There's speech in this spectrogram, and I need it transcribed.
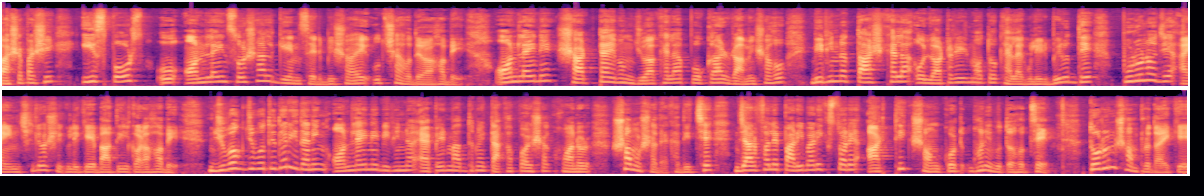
পাশাপাশি ই স্পোর্টস ও অনলাইন সোশ্যাল গেমসের বিষয়ে উৎসাহ দেওয়া হবে। অনলাইনে সাট্টা এবং জুয়া খেলা, পোকার, রামিসহ বিভিন্ন তাস খেলা ও লটারির মতো খেলাগুলির বিরুদ্ধে পুরনো যে আইন ছিল সেগুলিকে বাতিল করা হবে। যুবক যুবতীদের ইদানিং অনলাইনে বিভিন্ন অ্যাপের মাধ্যমে টাকা পয়সা খোয়ানোর সমস্যা দেখা দিচ্ছে যার ফলে পারিবারিক স্তরে আর্থিক সংকট ঘনীভূত হচ্ছে তরুণ সম্প্রদায়কে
